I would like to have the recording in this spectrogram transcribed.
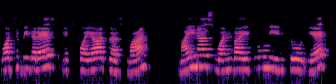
what should be the rest x square plus 1 minus 1 by 2 into x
